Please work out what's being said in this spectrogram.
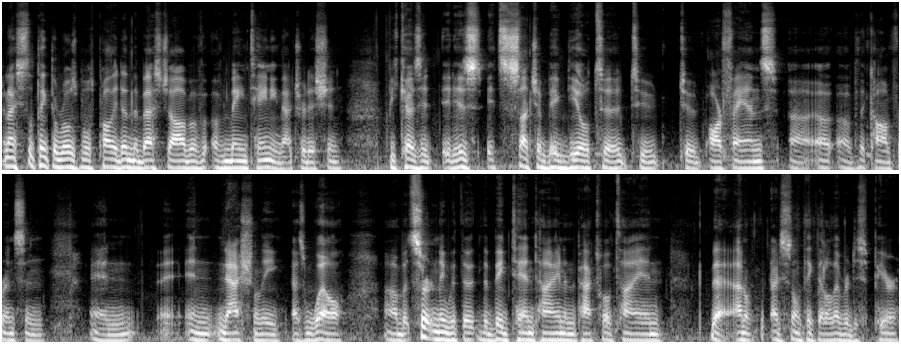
and I still think the Rose Bowl's probably done the best job of, of maintaining that tradition because it, it is it's such a big deal to to, to our fans uh, of the conference and and and nationally as well. Uh, but certainly with the, the Big Ten tie-in and the Pac-12 tie-in, that I don't I just don't think that'll ever disappear.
